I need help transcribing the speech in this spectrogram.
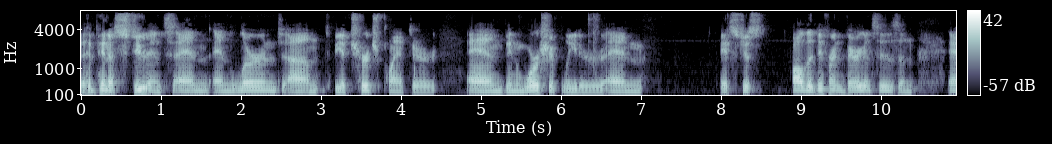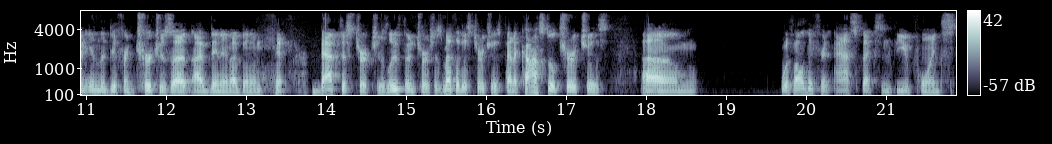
have been a student and and learned um, to be a church planter and been worship leader and it's just all the different variances and and in the different churches that I've been in I've been in Baptist churches Lutheran churches Methodist churches Pentecostal churches um, with all different aspects and viewpoints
